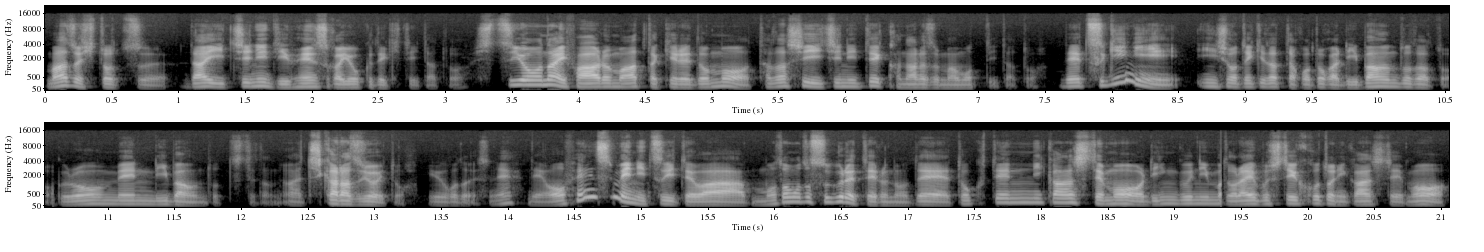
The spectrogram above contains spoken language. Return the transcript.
まず一つ第一にディフェンスがよくできていたと。必要ないファールもあったけれども正しい位置にて必ず守っていたと。で次に印象的だったことがリバウンドだと。グローメンリバウンドっつってたの。あ力強いということですね。でオフェンス面についてはもともと優れているので得点に関してもリングにドライブしていくことに関してしても、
